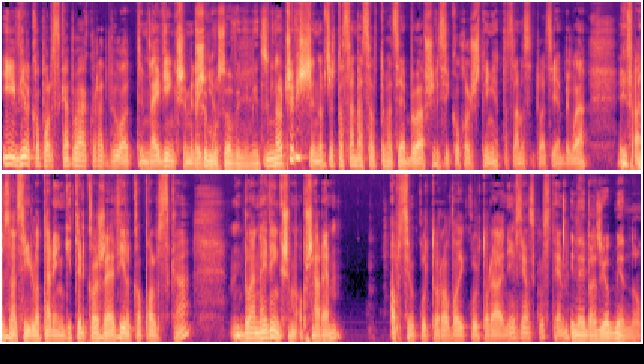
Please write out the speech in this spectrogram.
I Wielkopolska była akurat była tym największym regionem. Przymusowy niemiecki. No oczywiście, no przecież ta sama sytuacja była w Szlezwiku-Holsztynie, ta sama sytuacja była w Alzacji i Lotaryngii, tylko że Wielkopolska była największym obszarem obcym kulturowo i kulturalnie, w związku z tym I najbardziej odmienną.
